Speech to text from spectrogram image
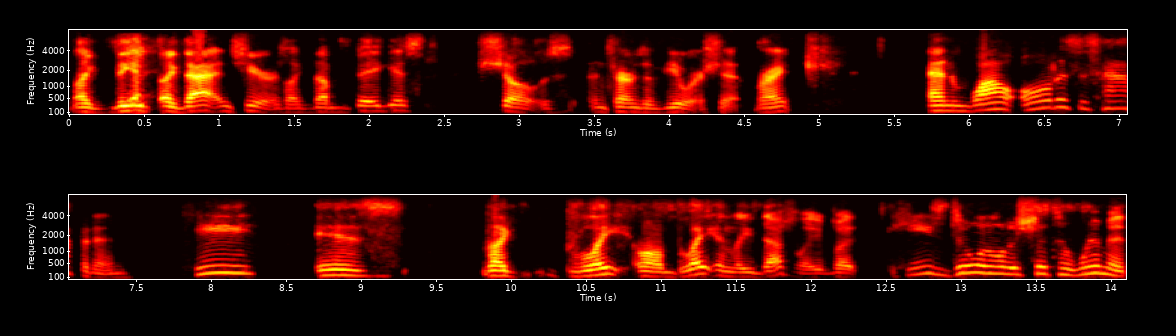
Like the like that and Cheers, like the biggest shows in terms of viewership, right? And while all this is happening, he is like blat- well, blatantly, definitely, but he's doing all this shit to women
